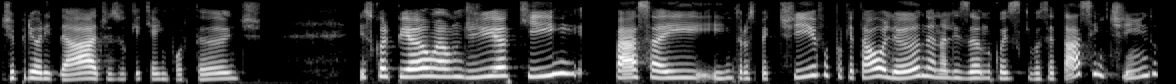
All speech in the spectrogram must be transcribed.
de prioridades, o que que é importante. Escorpião é um dia que passa aí introspectivo, porque tá olhando analisando coisas que você tá sentindo,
